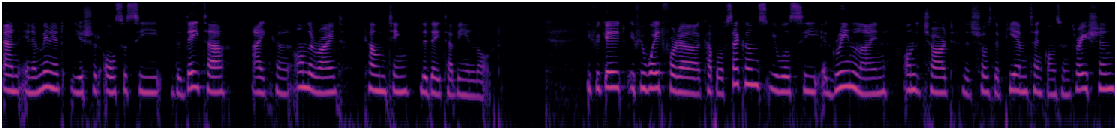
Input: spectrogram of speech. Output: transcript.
And in a minute, you should also see the data icon on the right counting the data being logged. If you, get, if you wait for a couple of seconds, you will see a green line on the chart that shows the PM10 concentration,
